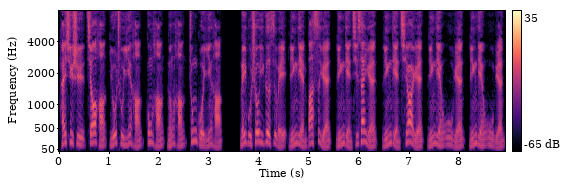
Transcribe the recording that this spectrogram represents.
排序是交行、邮储银行、工行、农行、中国银行，每股收益各自为零点八四元、零点七三元、零点七二元、零点五五元、零点五五元。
